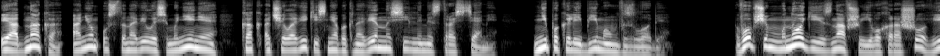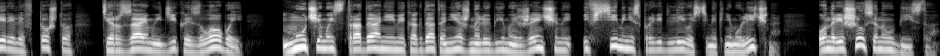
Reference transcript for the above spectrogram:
и однако о нем установилось мнение как о человеке с необыкновенно сильными страстями, непоколебимым в злобе. В общем, многие, знавшие его хорошо, верили в то, что терзаемый дикой злобой, мучимый страданиями когда-то нежно любимой женщины и всеми несправедливостями к нему лично — он решился на убийство,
